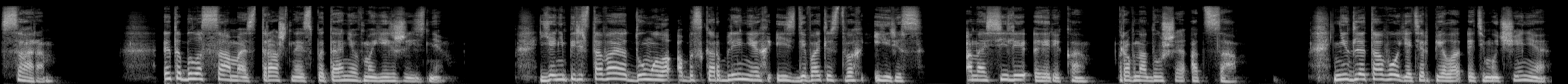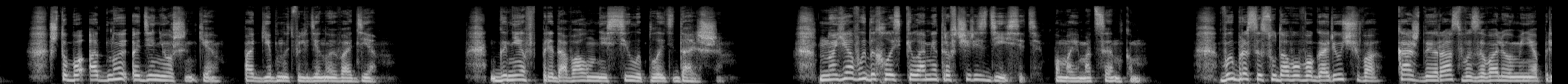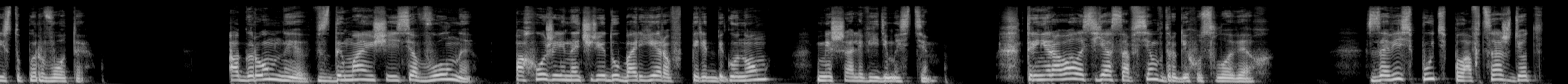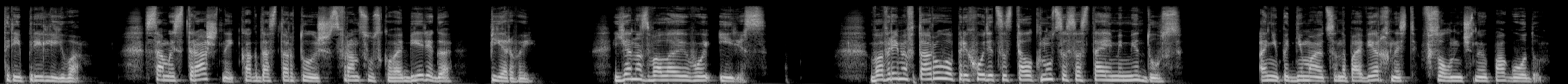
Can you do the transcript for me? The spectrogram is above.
Сара. Это было самое страшное испытание в моей жизни. Я не переставая думала об оскорблениях и издевательствах Ирис, о насилии Эрика, равнодушие отца. Не для того я терпела эти мучения, чтобы одной одинешеньке погибнуть в ледяной воде. Гнев придавал мне силы плыть дальше. Но я выдохлась километров через десять, по моим оценкам. Выбросы судового горючего каждый раз вызывали у меня приступы рвоты. Огромные, вздымающиеся волны, похожие на череду барьеров перед бегуном, мешали видимости. Тренировалась я совсем в других условиях. За весь путь пловца ждет три прилива. Самый страшный, когда стартуешь с французского берега, первый. Я назвала его «Ирис». Во время второго приходится столкнуться со стаями медуз. Они поднимаются на поверхность в солнечную погоду.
